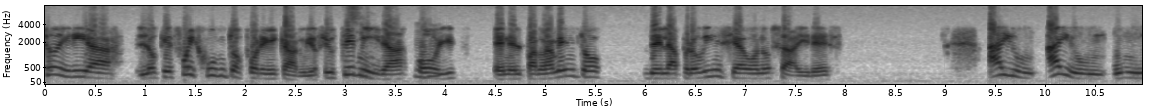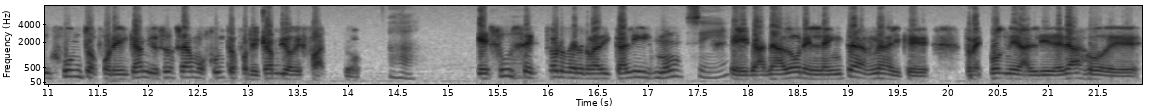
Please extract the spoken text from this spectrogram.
yo diría, lo que fue Juntos por el Cambio, si usted mira hoy en el Parlamento de la provincia de Buenos Aires, hay un hay un, un Juntos por el Cambio, nosotros llamamos Juntos por el Cambio de facto, que es un sector del radicalismo, el ganador en la interna, el que responde al liderazgo de,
